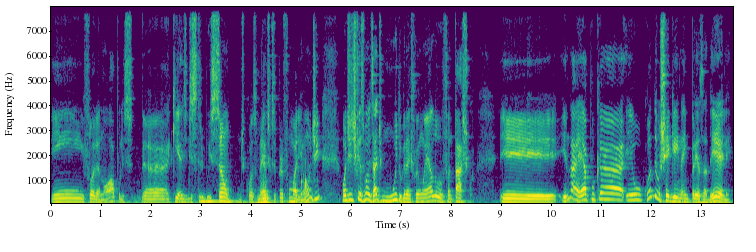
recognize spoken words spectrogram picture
em Florianópolis uh, que é de distribuição de cosméticos e perfumaria, onde, onde a gente fez uma amizade muito grande. Foi um elo fantástico. E, e na época, eu quando eu cheguei na empresa dele,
